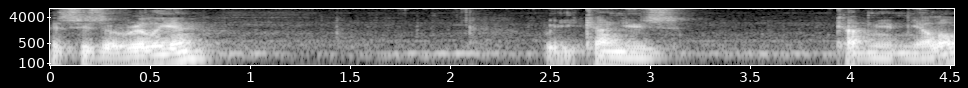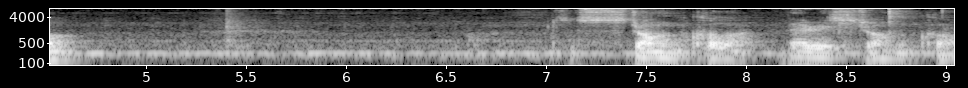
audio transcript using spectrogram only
This is Aureolin, but you can use cadmium yellow. It's a strong colour, very strong colour.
